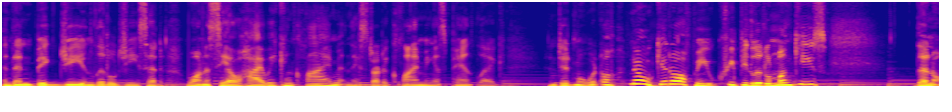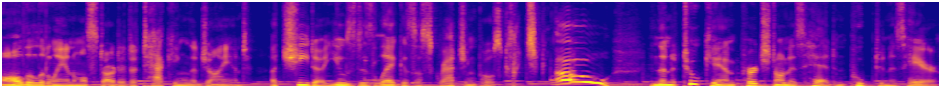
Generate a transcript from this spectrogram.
And then Big G and Little G said, Want to see how high we can climb? And they started climbing his pant leg. And Didmore went, Oh, no, get off me, you creepy little monkeys! Then all the little animals started attacking the giant. A cheetah used his leg as a scratching post. Oh! And then a toucan perched on his head and pooped in his hair.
